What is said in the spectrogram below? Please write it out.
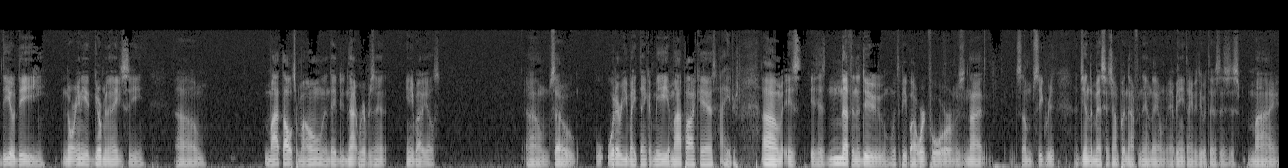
DOD nor any government agency. Um, my thoughts are my own, and they do not represent anybody else. Um, so, whatever you may think of me and my podcast, hi haters, um, is it has nothing to do with the people I work for. It's not some secret agenda message I'm putting out for them. They don't have anything to do with this. It's just my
